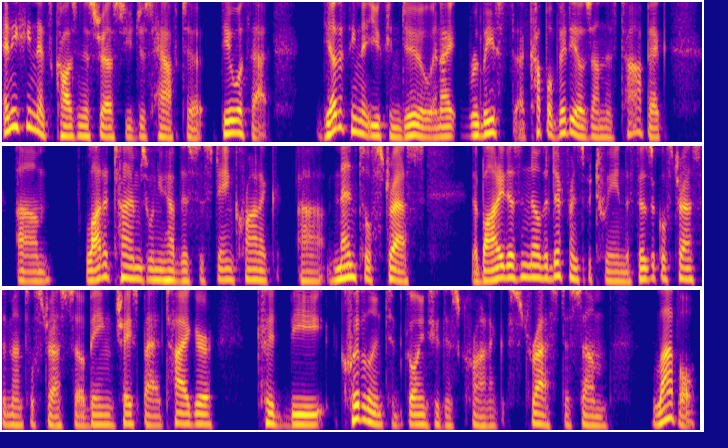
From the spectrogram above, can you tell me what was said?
anything that's causing you stress, you just have to deal with that. The other thing that you can do, and I released a couple videos on this topic. Um, a lot of times when you have this sustained chronic uh, mental stress, the body doesn't know the difference between the physical stress and mental stress. So being chased by a tiger could be equivalent to going through this chronic stress to some level.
